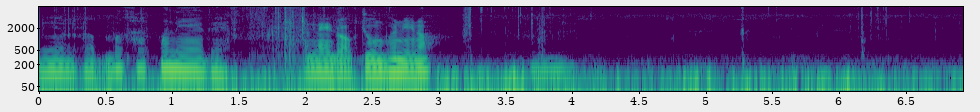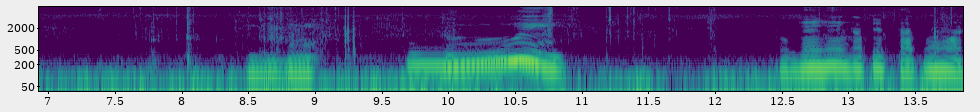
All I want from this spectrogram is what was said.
เนียนครับเมื่อคักเมื่อแน่เด้อันในดอกจุ่มเพื่อนนี่เนาะอืมนี่อุ้ย ผมใหญ่แห้งครับจ นตัดงอด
